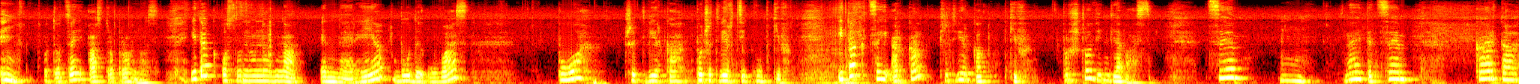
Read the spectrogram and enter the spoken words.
от оцей астропрогноз. І так, основна енергія буде у вас по, четвірка, по четвірці кубків. І так, цей аркан, четвірка кубків, про що він для вас? Це, знаєте, це карта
